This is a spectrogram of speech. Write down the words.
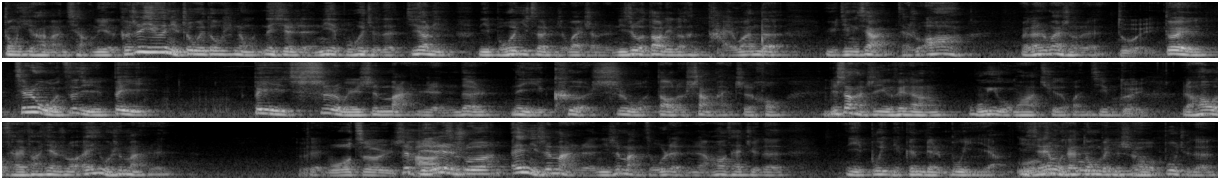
东西还蛮强烈的。可是因为你周围都是那种那些人，你也不会觉得，就像你，你不会意识到你是外省人，你只有到了一个很台湾的语境下，你才说啊，原来是外省人。对，对，其实我自己被被视为是满人的那一刻，是我到了上海之后，因为上海是一个非常无语文化区的环境嘛，对，然后我才发现说，哎，我是满人，对我者与是别人说，哎，你是满人，你是满族人，然后才觉得你不，你跟别人不一样。以前我在东北的时候，我不觉得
